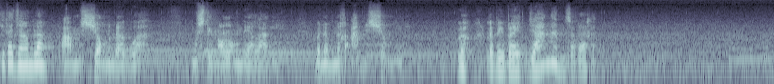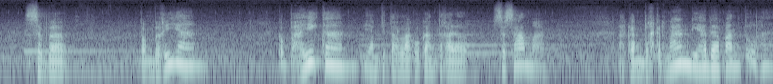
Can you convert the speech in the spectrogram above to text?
kita jangan bilang, amsyong dah gua. Mesti nolong dia lagi. Benar-benar amsyong ini. Loh, lebih baik jangan saudara. Sebab pemberian, kebaikan yang kita lakukan terhadap sesama akan berkenan di hadapan Tuhan.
